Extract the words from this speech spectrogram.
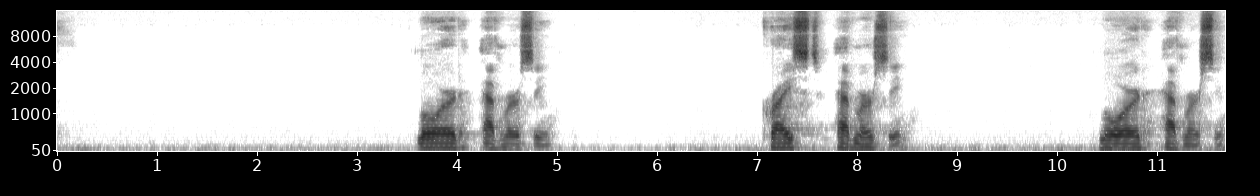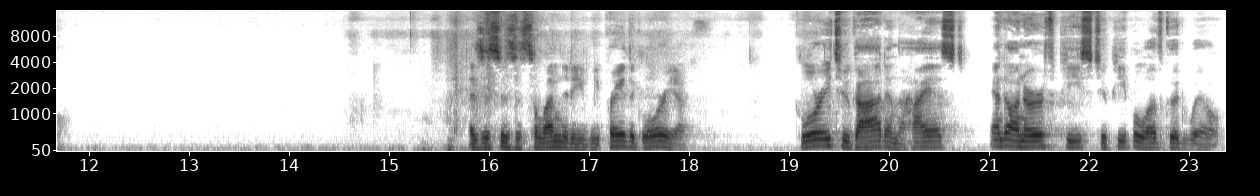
Lord, have mercy. Christ, have mercy. Lord, have mercy. As this is a solemnity, we pray the Gloria. Glory to God in the highest, and on earth peace to people of good will.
